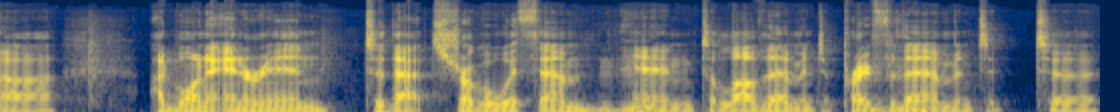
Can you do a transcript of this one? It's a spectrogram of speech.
uh, I'd want to enter in to that struggle with them Mm-hmm. and to love them and to pray for them and to, to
